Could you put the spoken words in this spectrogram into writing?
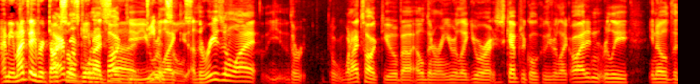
I mean, my favorite Dark I Souls game when I is talked uh, to you, you Demon were like, Souls. the reason why the, when I talked to you about Elden Ring, you were like, you were skeptical because you were like, oh, I didn't really, you know, the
